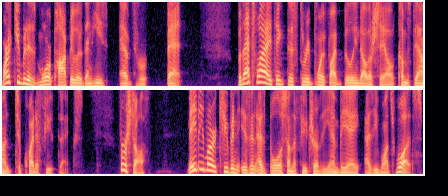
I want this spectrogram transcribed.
Mark Cuban is more popular than he's ever been. But that's why I think this $3.5 billion sale comes down to quite a few things. First off, maybe Mark Cuban isn't as bullish on the future of the NBA as he once was.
